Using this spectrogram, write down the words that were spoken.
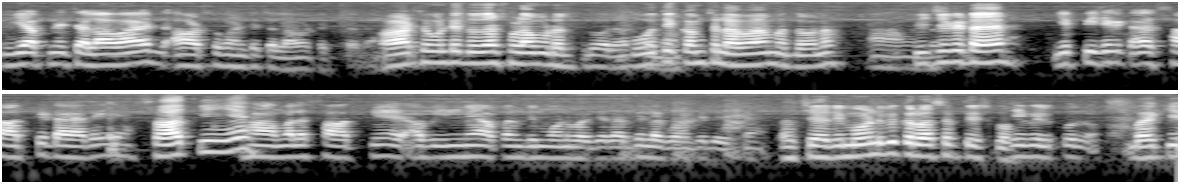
ये अपने चला हुआ है आठ सौ घंटे चला हुआ ट्रैक्टर आठ सौ घंटे दो हज़ार सोलह मॉडल बहुत ही कम चला हुआ है मतलब ना। हाँ मतलब- पीछे के टायर? ये पीछे के टायर सात के टायर है ये। सात की है हाँ? मतलब सात के अब इनमें अपन रिमोट वगैरह भी लगवा के देते हैं। अच्छा रिमोट भी करवा सकते हो इसको? जी बिल्कुल। बाकी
